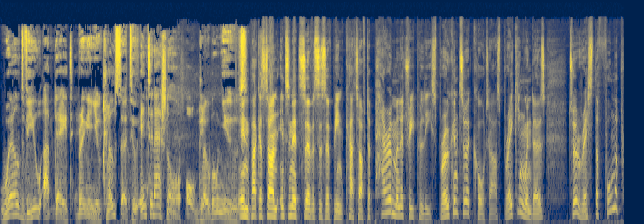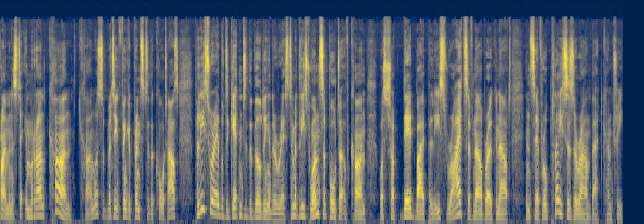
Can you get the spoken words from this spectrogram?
Worldview Update, bringing you closer to international or global news. In Pakistan, internet services have been cut after paramilitary police broke into a courthouse, breaking windows to arrest the former Prime Minister Imran Khan. Khan was submitting fingerprints to the courthouse. Police were able to get into the building and arrest him. At least one supporter of Khan was shot dead by police. Riots have now broken out in several places around that country.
